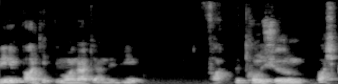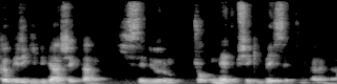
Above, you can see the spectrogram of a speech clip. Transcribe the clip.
benim fark ettiğim oynarken dediğim farklı konuşuyorum. Başka biri gibi gerçekten hissediyorum. Çok net bir şekilde hissettiğim karakter.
